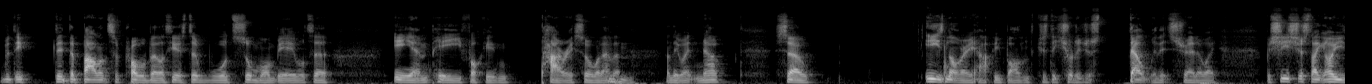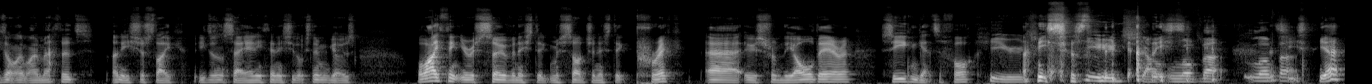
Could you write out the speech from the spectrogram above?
They did the balance of probability as to would someone be able to EMP fucking Paris or whatever, Mm-hmm. and they went no. So he's not very happy Bond because they should have just dealt with it straight away. But she's just like, oh, you don't like my methods, and he's just like, he doesn't say anything, and she looks at him and goes, well, I think you're a chauvinistic, misogynistic prick uh, who's from the old era, so you can get to fuck. Huge, And he's just huge he's- Love that. Love that. yeah.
